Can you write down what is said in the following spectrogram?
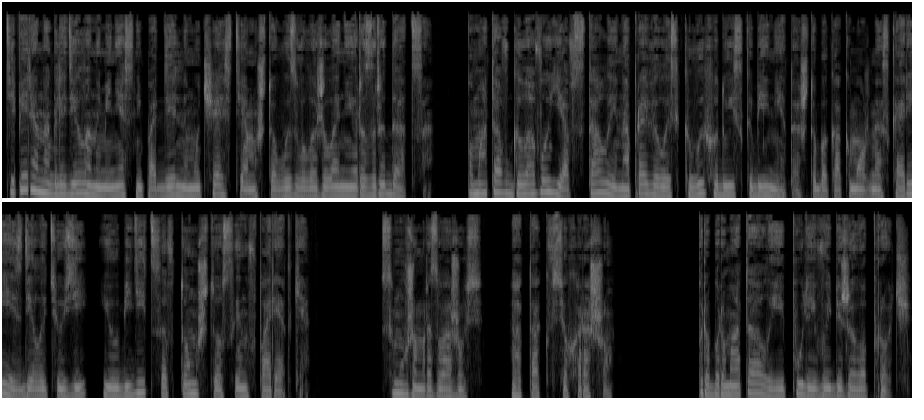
Теперь она глядела на меня с неподдельным участием, что вызвало желание разрыдаться. Помотав головой, я встала и направилась к выходу из кабинета, чтобы как можно скорее сделать УЗИ и убедиться в том, что сын в порядке. С мужем развожусь, а так все хорошо. Пробормотала и пулей выбежала прочь.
